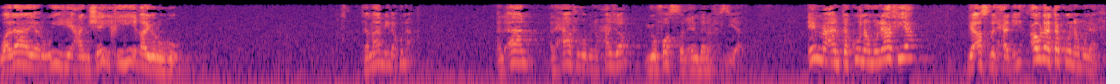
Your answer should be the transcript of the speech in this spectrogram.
ولا يرويه عن شيخه غيره. تمام إلى هنا. الآن الحافظ ابن حجر يفصل عندنا في الزيادة. إما أن تكون منافية لأصل الحديث أو لا تكون منافية.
